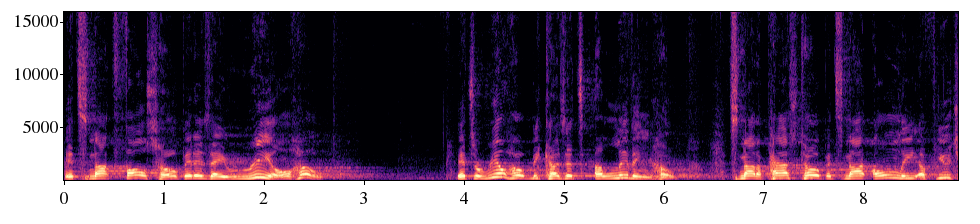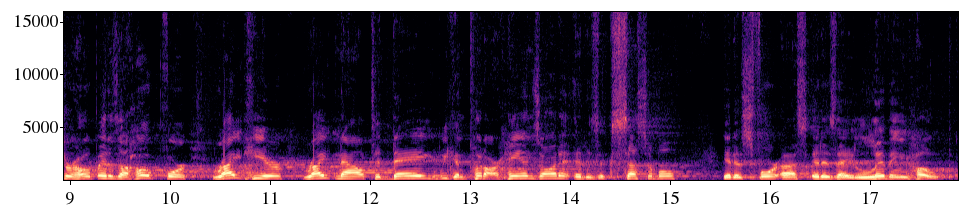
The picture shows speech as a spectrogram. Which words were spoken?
it's not false hope. It is a real hope. It's a real hope because it's a living hope. It's not a past hope. It's not only a future hope. It is a hope for right here, right now, today. We can put our hands on it. It is accessible. It is for us. It is a living hope.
